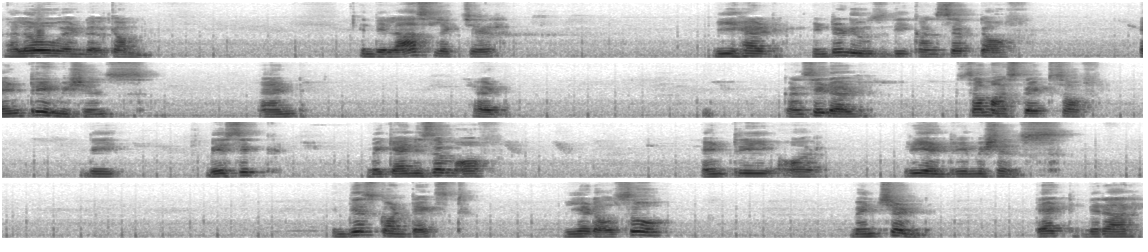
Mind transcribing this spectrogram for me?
Hello and welcome. In the last lecture, we had introduced the concept of entry missions and had considered some aspects of the basic mechanism of entry or re-entry missions. In this context, we had also mentioned that there are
